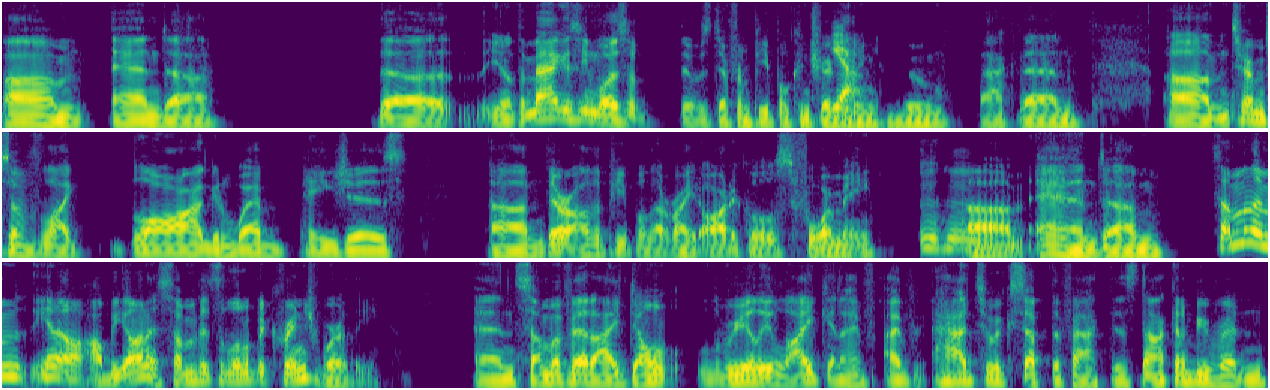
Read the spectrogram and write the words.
um, and uh, the you know the magazine was a there was different people contributing yeah. to back then. Um, in terms of like blog and web pages, um, there are other people that write articles for me, mm-hmm. um, and um, some of them, you know, I'll be honest, some of it's a little bit cringeworthy. And some of it I don't really like. And I've I've had to accept the fact that it's not going to be written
